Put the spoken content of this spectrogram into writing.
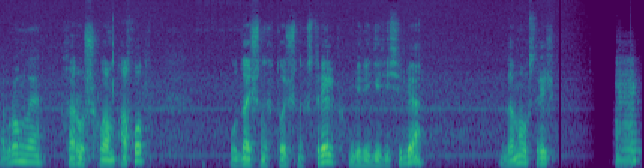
огромное. Хороших вам охот. Удачных точных стрельб. Берегите себя. До новых встреч. Thank you.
